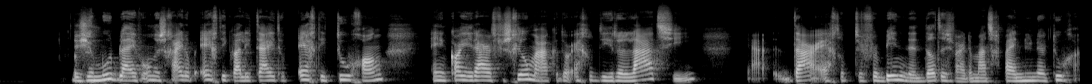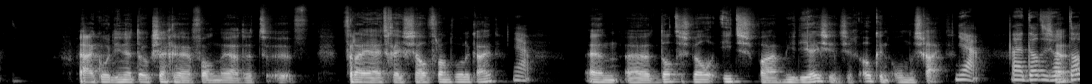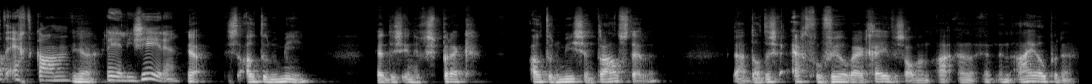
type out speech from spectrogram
Dus je moet blijven onderscheiden op echt die kwaliteit, op echt die toegang. En kan je daar het verschil maken door echt op die relatie, ja, daar echt op te verbinden. Dat is waar de maatschappij nu naartoe gaat. Ja, ik hoorde je net ook zeggen van ja, dat uh, vrijheid geeft zelfverantwoordelijkheid. Ja. En uh, dat is wel iets waar mediation zich ook in onderscheidt. Ja, nou, dat is wat dat echt kan ja. realiseren. Ja, dus autonomie. Ja, dus in een gesprek autonomie centraal stellen ja, dat is echt voor veel werkgevers al een, een, een eye-opener.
